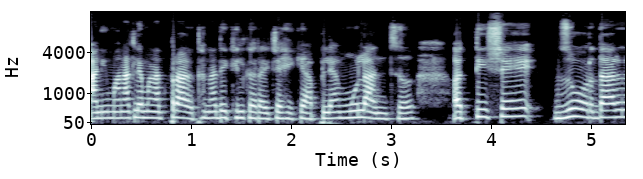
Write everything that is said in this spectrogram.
आणि मनातल्या मनात प्रार्थना देखील करायची आहे की आपल्या मुलांचं अतिशय जोरदार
